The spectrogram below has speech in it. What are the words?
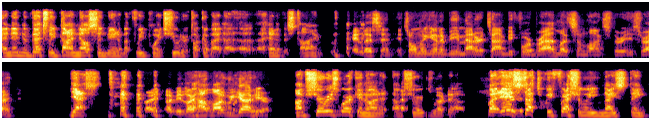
and then eventually Don Nelson made him a three point shooter. Talk about uh, ahead of his time. hey, listen, it's only going to be a matter of time before Brad lets him launch threes, right? Yes. right. I mean, like how long we got here? I'm sure he's working on it. I'm sure he's working on it. But it's such a refreshingly nice thing,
